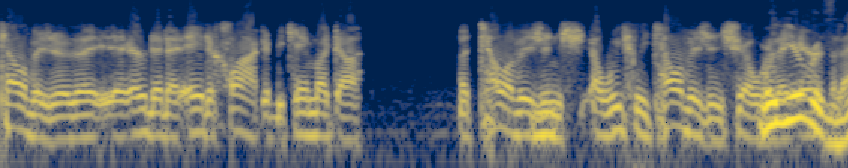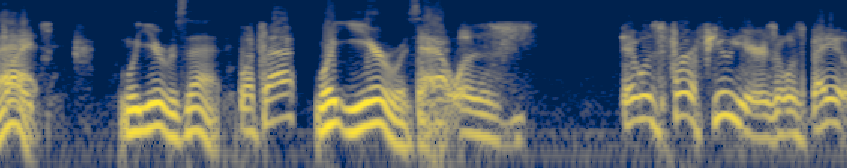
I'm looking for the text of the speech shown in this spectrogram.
television. They aired it at 8 o'clock. It became like a, a television, sh- a weekally television show. Where What year was that? fights. What year was that? What's that? What year was that? That was, it was for a few years. It was ba-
